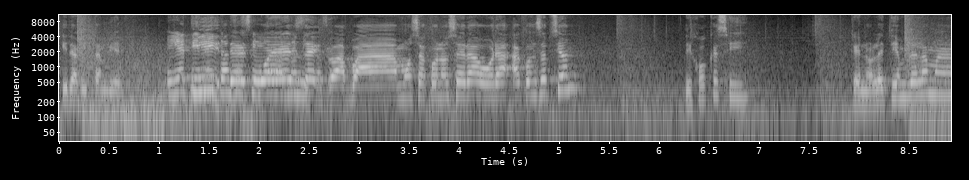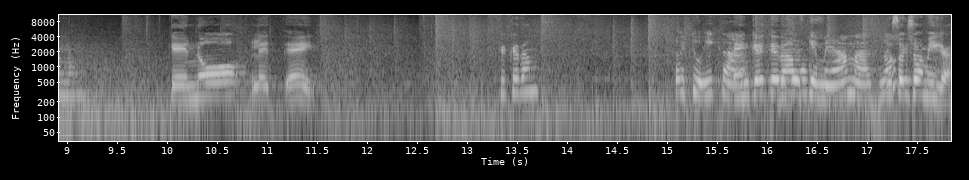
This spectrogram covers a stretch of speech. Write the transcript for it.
Y David también. Ella tiene y que después mi de- vamos a conocer ahora a Concepción. Dijo que sí, que no le tiemble la mano, que no le... ey. ¿Qué quedamos? Soy tu hija. ¿En qué quedamos? Dices que me amas, ¿no? Yo soy su amiga.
